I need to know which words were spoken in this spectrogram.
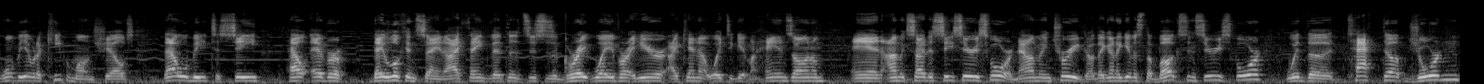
won't be able to keep them on shelves. That will be to see. However, they look insane. I think that this is a great wave right here. I cannot wait to get my hands on them and I'm excited to see Series 4. Now I'm intrigued. Are they going to give us the Bucks in Series 4 with the tacked up Jordan?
